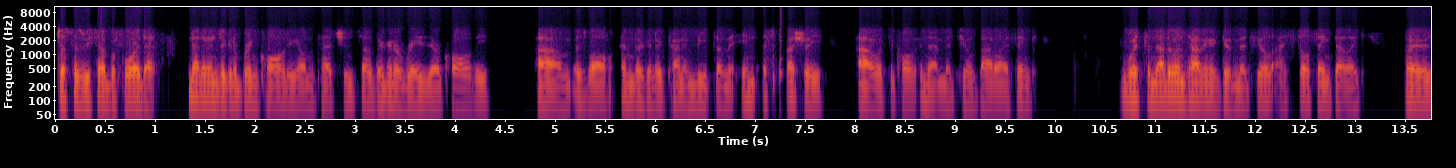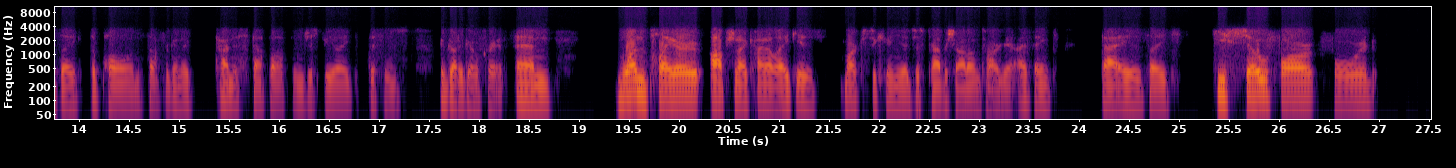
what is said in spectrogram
just as we said before that Netherlands are going to bring quality on the pitch, and so they're going to raise their quality um, as well, and they're going to kind of meet them in, especially uh, what's it called in that midfield battle. I think with the Netherlands having a good midfield, I still think that like players like DePaul and stuff are going to kind of step up and just be like, this is we've got to go for it. And one player option I kind of like is Marcos Acuña just to have a shot on target. I think that is like he's so far forward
